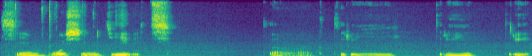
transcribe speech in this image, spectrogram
7, 8, 9. Так, 3, 3, 3.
